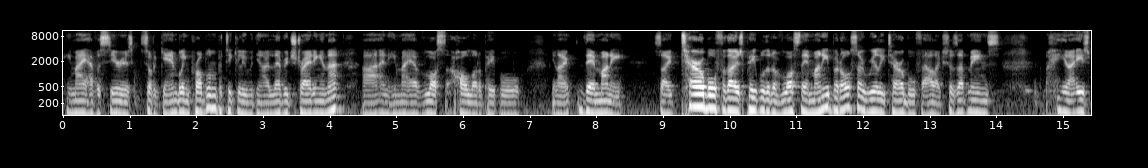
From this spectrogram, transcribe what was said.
he may have a serious sort of gambling problem, particularly with you know leverage trading and that, uh, and he may have lost a whole lot of people you know, their money. So terrible for those people that have lost their money, but also really terrible for Alex because that means, you know, he's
